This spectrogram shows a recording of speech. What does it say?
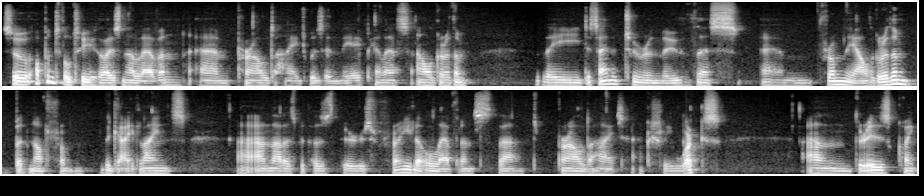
So up until 2011, um, was in the APLS algorithm. They decided to remove this um, from the algorithm, but not from the guidelines, uh, and that is because there's very little evidence that paraldehyde actually works, and there is quite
